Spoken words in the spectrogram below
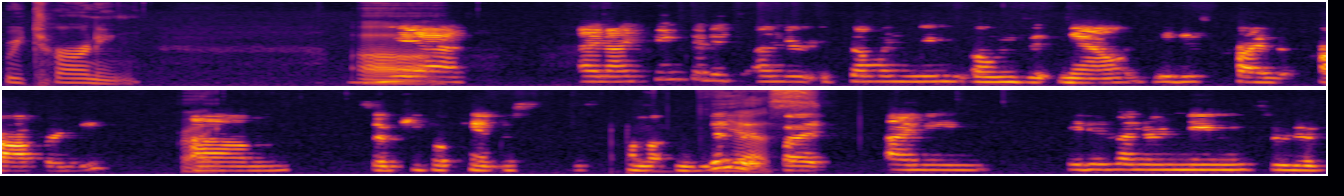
returning. Uh, yeah, and I think that it's under someone new owns it now. It is private property, right. um, so people can't just, just come up and visit. Yes. But I mean, it is under new sort of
